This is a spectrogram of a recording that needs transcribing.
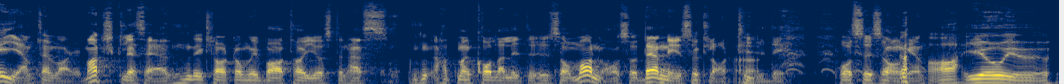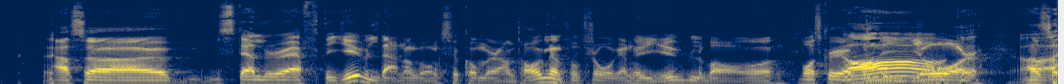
är egentligen varje match skulle jag säga. Det är klart om vi bara tar just den här, att man kollar lite hur sommaren var, så den är ju såklart tidig på säsongen. Ja, jo, jo, jo. Alltså, ställer du efter jul där någon gång så kommer du antagligen få frågan hur jul var och vad ska du göra på Ah, nyår? okej. Alltså,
